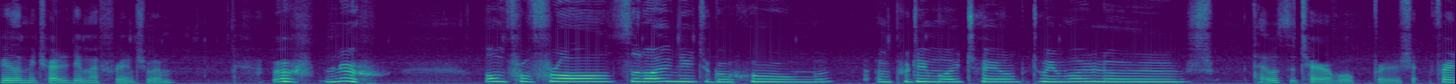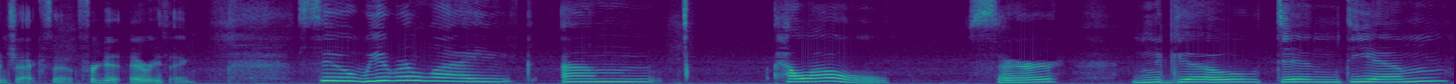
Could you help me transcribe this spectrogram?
here, let me try to do my French one. Oh, no, I'm from France and I need to go home. I'm putting my tail between my legs. That was a terrible British French accent. Forget everything. So we were like, um, hello, sir. Ngo Dinh Diem.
